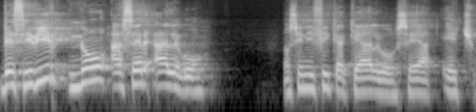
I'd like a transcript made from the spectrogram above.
Decidir no hacer algo no significa que algo sea hecho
